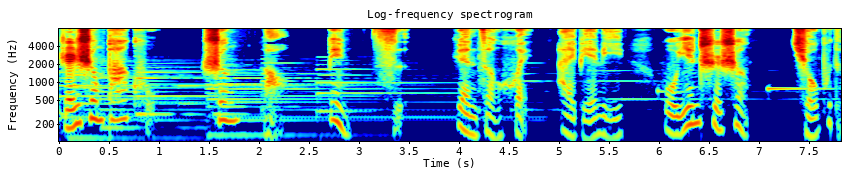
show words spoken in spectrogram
人生八苦，生老病死，怨憎会，爱别离，五阴炽盛，求不得，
